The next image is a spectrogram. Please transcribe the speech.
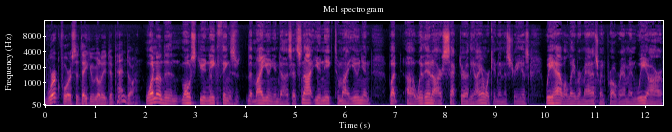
workforce that they can really depend on. One of the most unique things that my union does, it's not unique to my union, but uh, within our sector of the ironworking industry, is we have a labor management program and we are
